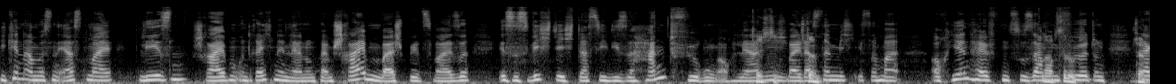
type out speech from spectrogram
Die Kinder müssen erstmal lesen, schreiben und rechnen lernen. Und beim Schreiben beispielsweise ist es wichtig, dass sie diese Handführung auch lernen, Richtig, weil stimmt. das nämlich, ich sag mal, auch Hirnhälften zusammenführt. Absolut. Und da,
